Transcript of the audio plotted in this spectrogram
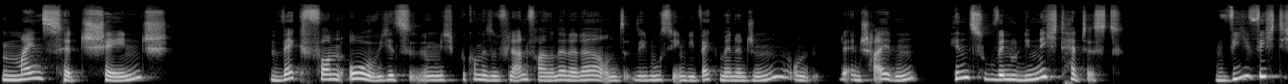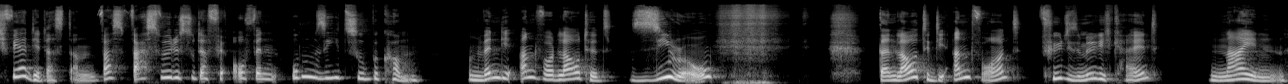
Mindset-Change, weg von, oh, jetzt, ich bekomme so viele Anfragen, da, da, da, und die muss die irgendwie wegmanagen und entscheiden, hinzu, wenn du die nicht hättest, wie wichtig wäre dir das dann? Was, was würdest du dafür aufwenden, um sie zu bekommen? Und wenn die Antwort lautet Zero, dann lautet die Antwort für diese Möglichkeit Nein.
